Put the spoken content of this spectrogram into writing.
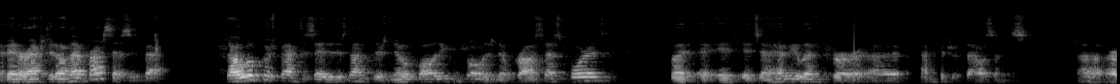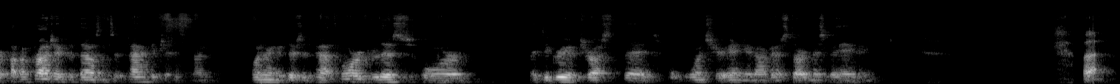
have interacted on that process, in fact. So I will push back to say that it's not that there's no quality control, and there's no process for it. But it, it's a heavy lift for a package with thousands, uh, or a, project with thousands of packages. I'm wondering if there's a path forward for this or a degree of trust that once you're in, you're not gonna start misbehaving. But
